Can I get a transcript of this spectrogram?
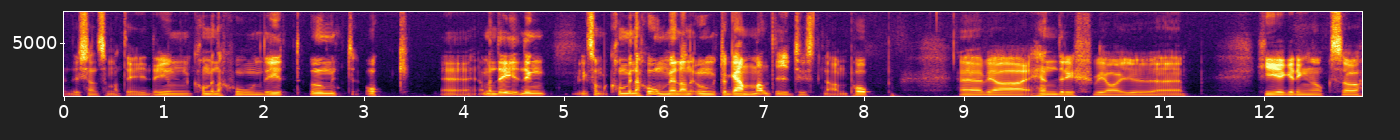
Det känns som att det är, det är en kombination. Det är ett ungt och men det är, det är en liksom kombination mellan ungt och gammalt i Tyskland. Pop, vi har Hendrich, vi har ju eh, Hegering också,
